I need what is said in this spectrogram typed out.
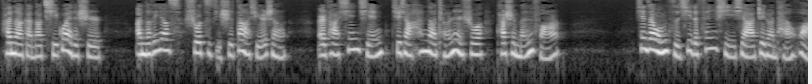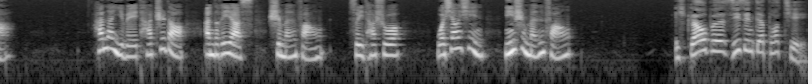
汉娜感到奇怪的是，安德烈亚斯说自己是大学生， 而他先前却向汉娜承认说他是门房。现在我们仔细的分析一下这段谈话。汉娜以为他知道安德烈亚斯是门房，所以他说：“我相信您是门房。Ich glaube, Sie sind der Portier. ”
